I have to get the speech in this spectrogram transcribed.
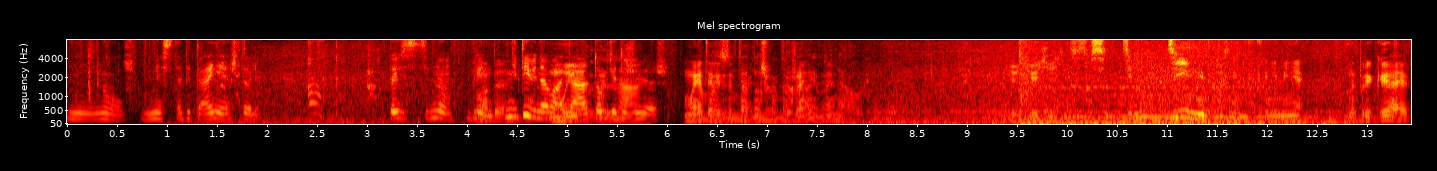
ну, место обитания, что ли. То есть, ну, блин, Ну да. не ты виноват, а то, где ты живешь. Мы это результат нашего окружения, правильно? Дельдины, блин, как они меня напрягают.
